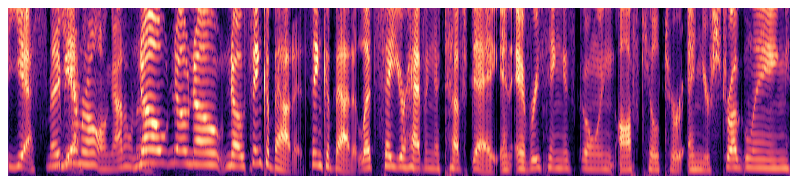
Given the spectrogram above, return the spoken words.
Yes. Maybe I'm wrong. I don't know. No, no, no, no. Think about it. Think about it. Let's say you're having a tough day and everything is going off kilter and you're struggling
